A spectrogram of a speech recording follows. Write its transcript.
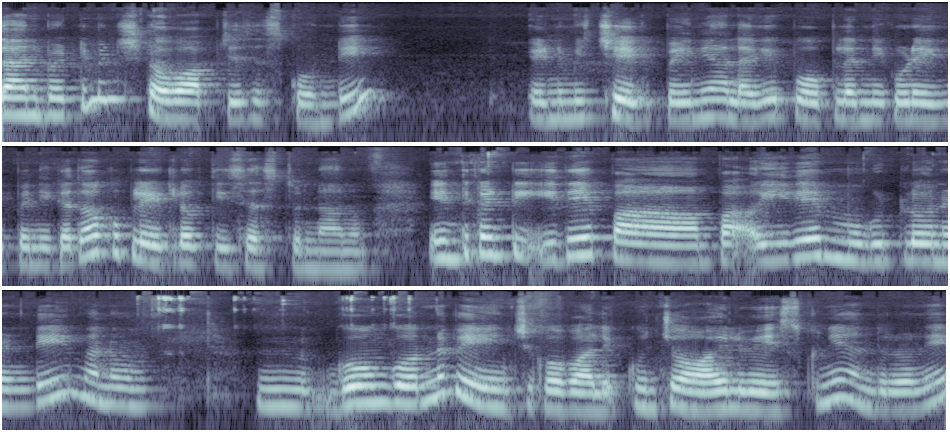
దాన్ని బట్టి మీరు స్టవ్ ఆఫ్ చేసేసుకోండి. ఎండుమిర్చి ఎగిపోయినాయి అలాగే పోపులన్నీ కూడా ఎగిపోయినాయి కదా ఒక ప్లేట్లోకి తీసేస్తున్నాను. ఎందుకంటే ఇదే పా ఇదే ముగుట్లోనండి మనం గోంగూరను వేయించుకోవాలి. కొంచెం ఆయిల్ వేసుకుని అందులోనే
